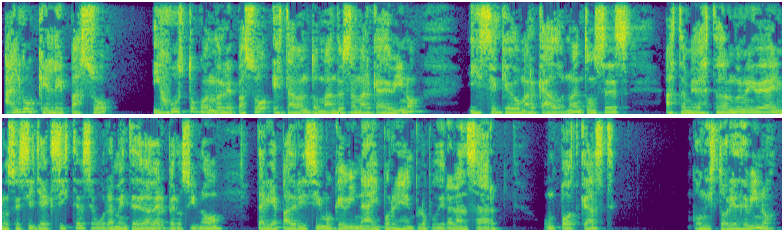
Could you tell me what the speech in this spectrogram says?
algo que le pasó y justo cuando le pasó estaban tomando esa marca de vino y se quedó marcado, ¿no? Entonces, hasta me está dando una idea y no sé si ya existe, seguramente debe haber, pero si no, estaría padrísimo que Vinay, por ejemplo, pudiera lanzar un podcast con historias de vino.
